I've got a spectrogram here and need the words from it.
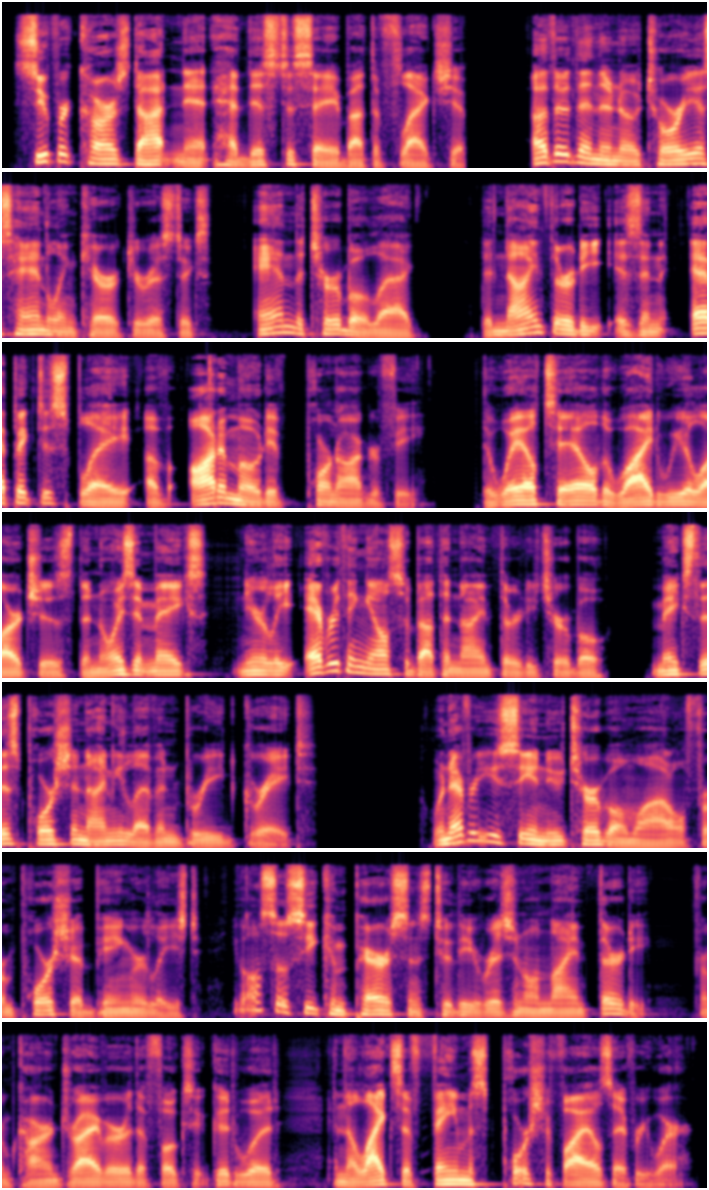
Supercars.net had this to say about the flagship. Other than the notorious handling characteristics and the turbo lag, the 930 is an epic display of automotive pornography. The whale tail, the wide wheel arches, the noise it makes, nearly everything else about the 930 Turbo makes this Porsche 911 breed great. Whenever you see a new turbo model from Porsche being released, you also see comparisons to the original 930 from Car and Driver, the folks at Goodwood, and the likes of famous Porschephiles everywhere.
